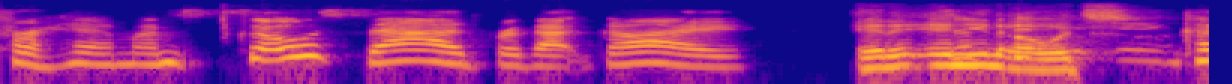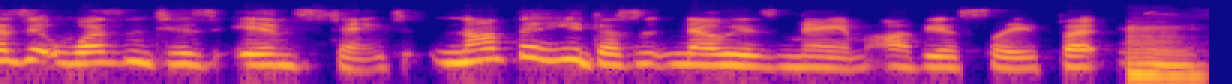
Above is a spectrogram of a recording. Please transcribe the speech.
for him. I'm so sad for that guy. and, and you know, it's, because it wasn't his instinct. Not that he doesn't know his name, obviously, but Mhm,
